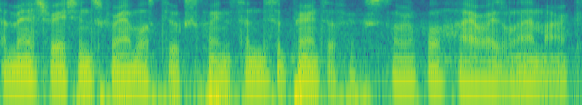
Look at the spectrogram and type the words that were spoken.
Administration scrambles to explain sudden disappearance of historical high-rise landmark.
